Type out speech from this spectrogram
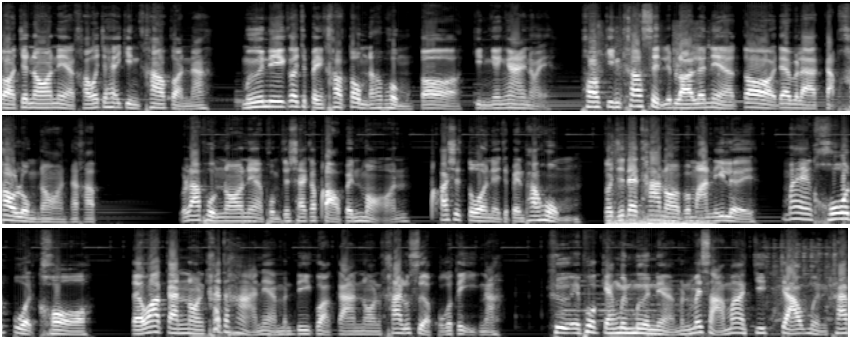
ก่อนจะนอนเนี่ยเขาก็จะให้กินข้าวก่อนนะ มื้อนี้ก็จะเป็นข้าวต้มนะครับผมก็กินง่าย ๆ หน่อย พอกินข้าวเสร็จเรียบร้อยแล้วเนี่ยก็ได้เวลากลับเข้าลงนอนนะครับ เวลาผมนอนเนี่ย ผมจะใช้กระเป๋าเป็นหมอนผ้าเช็ดตัวเนี่ยจะเป็นผ้าห่ม ก็จะได้ท่านอนประมาณนี้เลย แม่งโคตรปวดคอ แต่ว่าการนอนค่ายทหารเนี่ยมันดีกว่าการนอนค่ายลูกเสือปกติอีกนะ คือไอ้พวกแก๊งมึนๆเนี่ยมันไม่สามารถจิ๊ดจ้าวเหมือนค่าย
